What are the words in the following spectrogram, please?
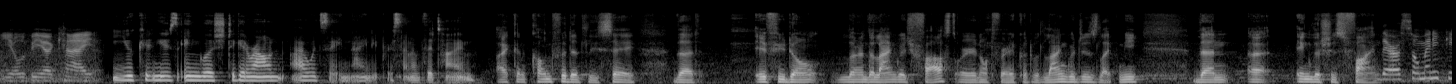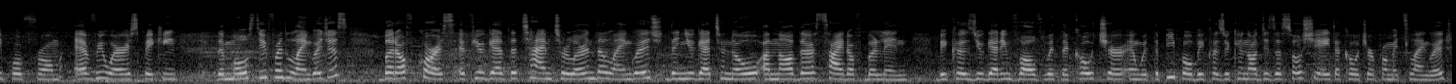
you'll be okay. You can use English to get around, I would say 90% of the time. I can confidently say that if you don't learn the language fast or you're not very good with languages like me, then uh, English is fine. There are so many people from everywhere speaking the most different languages, but of course, if you get the time to learn the language, then you get to know another side of Berlin because you get involved with the culture and with the people because you cannot disassociate a culture from its language.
